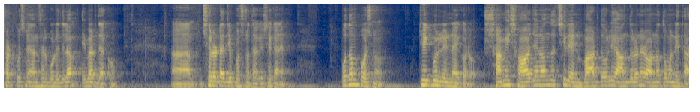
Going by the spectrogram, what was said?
শর্ট কোশ্চেনের অ্যান্সার বলে দিলাম। এবার দেখো ষোলোটা যে প্রশ্ন থাকে সেখানে। প্রথম প্রশ্ন, ঠিক ভুল নির্ণয় করো। স্বামী সহজানন্দ ছিলেন বারদৌলি আন্দোলনের অন্যতম নেতা।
